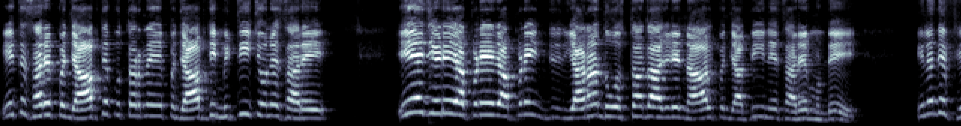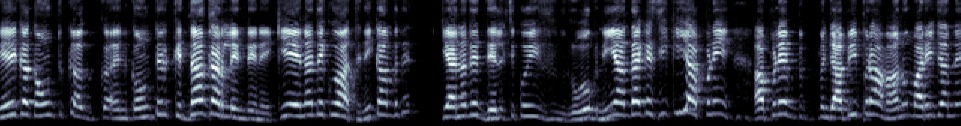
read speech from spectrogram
ਇਹ ਤੇ ਸਾਰੇ ਪੰਜਾਬ ਦੇ ਪੁੱਤਰ ਨੇ, ਪੰਜਾਬ ਦੀ ਮਿੱਟੀ ਚੋਂ ਨੇ ਸਾਰੇ। ਇਹ ਜਿਹੜੇ ਆਪਣੇ ਆਪਣੇ ਯਾਰਾਂ ਦੋਸਤਾਂ ਦਾ ਜਿਹੜੇ ਨਾਲ ਪੰਜਾਬੀ ਨੇ ਸਾਰੇ ਮੁੰਡੇ, ਇਹਨਾਂ ਦੇ ਫੇਕ ਅਕਾਊਂਟ ਇਨਕਾਊਂਟਰ ਕਿੱਦਾਂ ਕਰ ਲੈਂਦੇ ਨੇ? ਕਿ ਇਹਨਾਂ ਦੇ ਕੋਈ ਹੱਥ ਨਹੀਂ ਕੰਬਦੇ? ਕਿ ਇਹਨਾਂ ਦੇ ਦਿਲ 'ਚ ਕੋਈ ਰੋਗ ਨਹੀਂ ਆਂਦਾ ਕਿ ਅਸੀਂ ਕੀ ਆਪਣੇ ਆਪਣੇ ਪੰਜਾਬੀ ਭਰਾਵਾਂ ਨੂੰ ਮਾਰੀ ਜਾਂਦੇ?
